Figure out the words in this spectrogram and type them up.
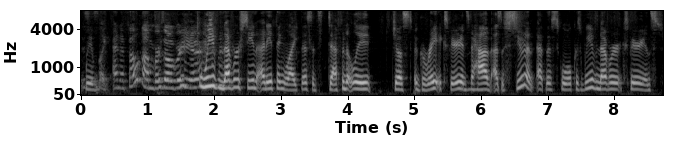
This We've- is like NFL numbers over here. We've never seen anything like this. It's definitely just a great experience to have as a student at this school because we've never experienced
